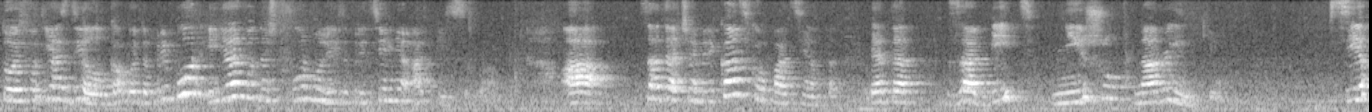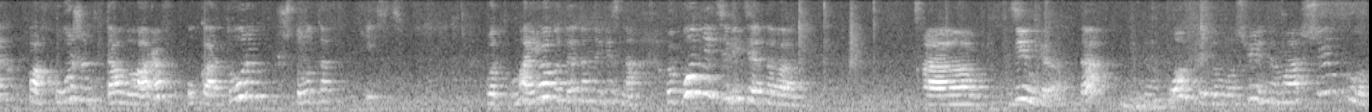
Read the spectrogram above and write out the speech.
То есть вот я сделал какой-то прибор, и я его, значит, в формуле изобретения описываю. А задача американского патента – это забить нишу на рынке всех похожих товаров, у которых что-то есть. Вот моя вот эта новизна. Вы помните ведь этого э, Зингера, да? Он придумал швейную машинку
